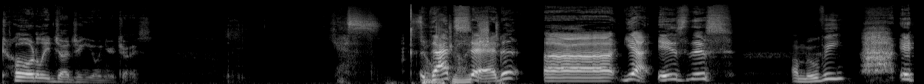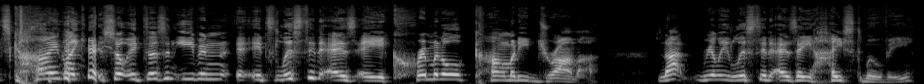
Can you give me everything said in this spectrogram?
totally judging you on your choice. Yes. So that judged. said, uh, yeah, is this a movie? It's kind like so it doesn't even it's listed as a criminal comedy drama. Not really listed as a heist movie,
